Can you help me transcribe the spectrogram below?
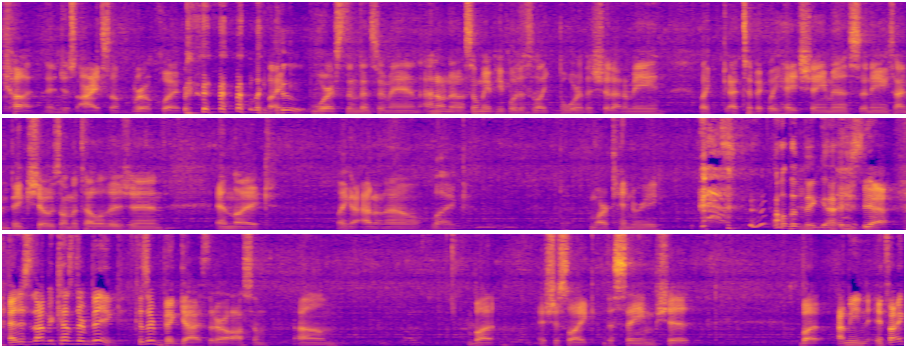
cut and just ice them real quick. like, like worse than Vince McMahon. I don't know. So many people just like bore the shit out of me. Like I typically hate Sheamus, and anytime Big Show's on the television, and like, like I don't know, like Mark Henry. All the big guys. Yeah, and it's not because they're big, because they're big guys that are awesome. Um, but it's just like the same shit. But I mean, if I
